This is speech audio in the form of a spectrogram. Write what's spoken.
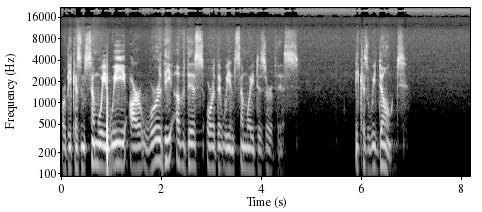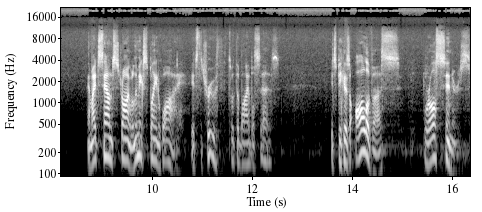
or because in some way we are worthy of this, or that we in some way deserve this. Because we don't. It might sound strong, but let me explain why. It's the truth. It's what the Bible says. It's because all of us, we're all sinners.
